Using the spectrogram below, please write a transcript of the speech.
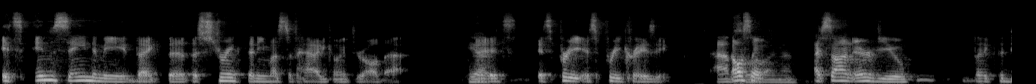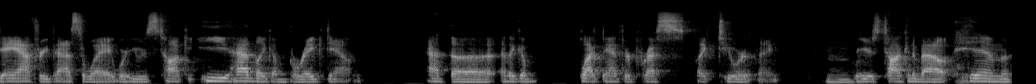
it's insane to me like the the strength that he must have had going through all that. Yeah, It's it's pretty it's pretty crazy. Absolutely, man. I saw an interview like the day after he passed away where he was talking he had like a breakdown at the at like a Black Panther press like tour thing Mhm. where he was talking about him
